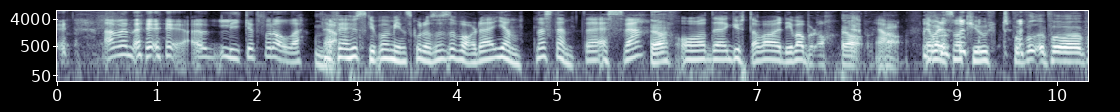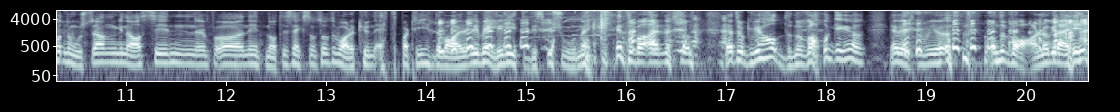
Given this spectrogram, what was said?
Nei, men likhet for alle. Ja, for jeg husker på min skole også, så var det jentene stemte SV, Ja. og det, gutta var, de var blå. Ja. Ja, det var det som var kult. På, på, på, på Nordstrand gymnas i- 1986 og så var det kun ett parti. Det var veldig lite diskusjon, egentlig. Det var sånn, jeg tror ikke vi hadde noe valg engang. Jeg vet ikke om, vi, om det var noe greier.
